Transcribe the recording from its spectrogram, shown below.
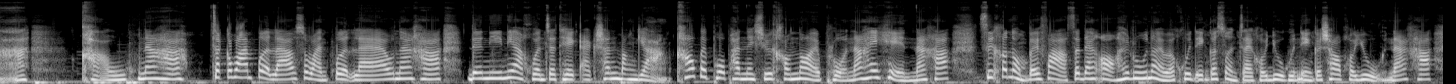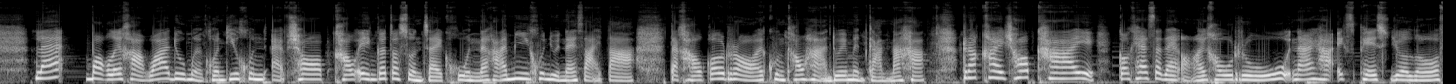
าเขานะคะ จักรวาลเปิดแล้วสวรรค์เปิดแล้วนะคะ เดือนนี้เนี่ยควรจะ take action บางอย่าง เข้าไปพัวพันในชีวิตเขาหน่อยโผล่หน้าให้เห็นนะคะ ซื้อขนมไปฝากแสดงออกให้รู้หน่อยว่าคุณเองก็สนใจเขาอยู่คุณเองก็ชอบเขาอยู่นะคะ และบอกเลยค่ะว่าดูเหมือนคนที่คุณแอบชอบ เขาเองก็จะสนใจคุณนะคะ มีคุณอยู่ในสายตา แต่เขาก็รอให้คุณเข้าหาด้วยเหมือนกันนะคะ รักใครชอบใครก็แค่แสดงออกให้เขารู้นะคะ express your love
